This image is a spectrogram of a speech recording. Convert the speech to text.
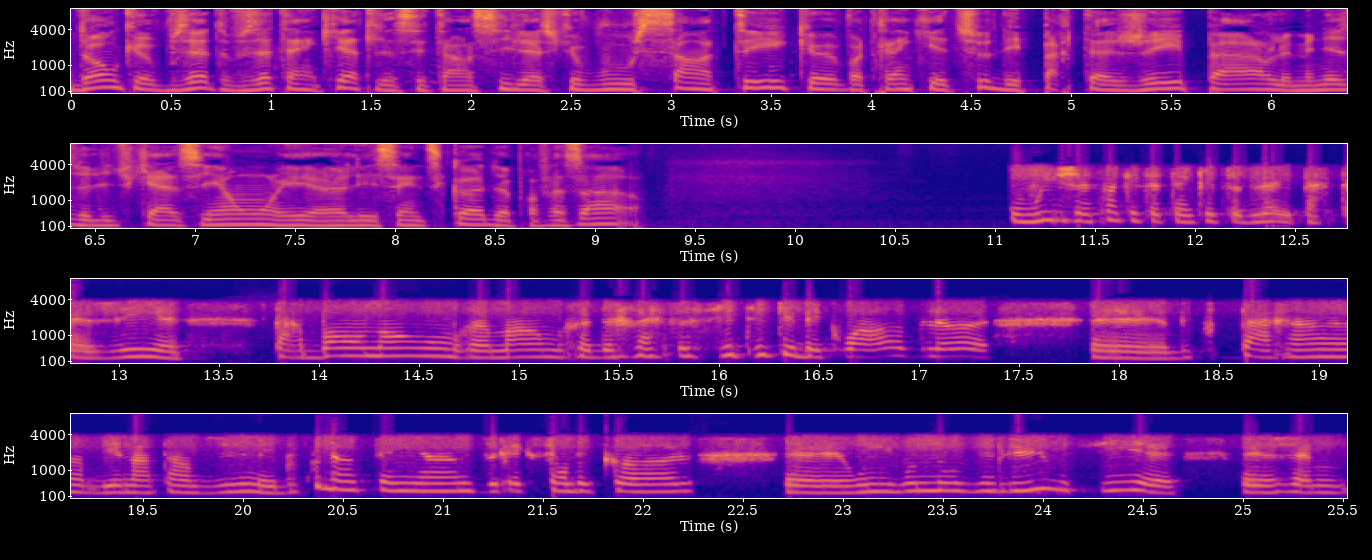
Donc, vous êtes, vous êtes inquiète là, ces temps-ci. Est-ce que vous sentez que votre inquiétude est partagée par le ministre de l'Éducation et euh, les syndicats de professeurs? Oui, je sens que cette inquiétude-là est partagée euh, par bon nombre de membres de la société québécoise. Là. Euh, beaucoup de parents, bien entendu, mais beaucoup d'enseignants, direction d'école, euh, au niveau de nos élus aussi, euh, euh,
